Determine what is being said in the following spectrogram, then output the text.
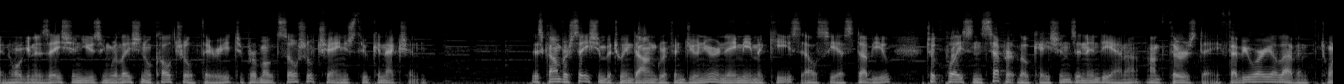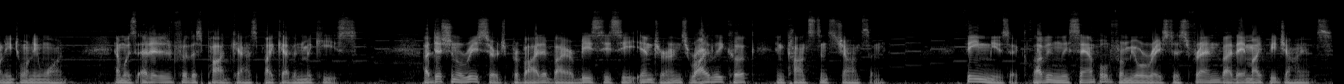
an organization using relational cultural theory to promote social change through connection. This conversation between Don Griffin Jr. and Amy McKees, LCSW, took place in separate locations in Indiana on Thursday, February 11th, 2021, and was edited for this podcast by Kevin McKees. Additional research provided by our BCC interns Riley Cook and Constance Johnson. Theme music lovingly sampled from Your Racist Friend by They Might Be Giants.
